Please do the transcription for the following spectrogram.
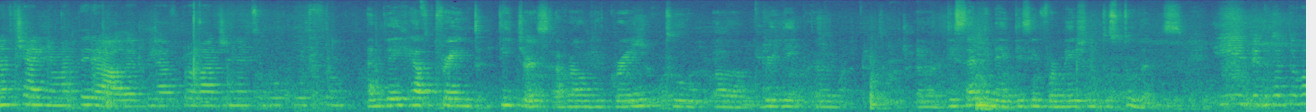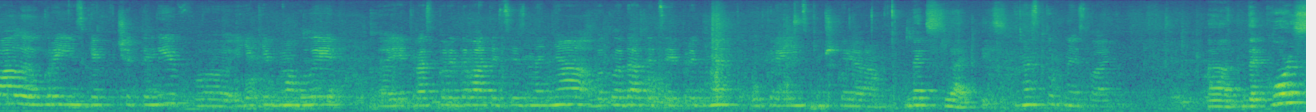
навчальні матеріали для впровадження цього курсу. And they have trained teachers around Ukraine to uh, really uh, uh, disseminate this information to students. І підготували українських вчителів, е, які б могли е, якраз передавати ці знання, викладати цей предмет українським школярам. Next slide, please. Наступний слайд. Uh, The course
